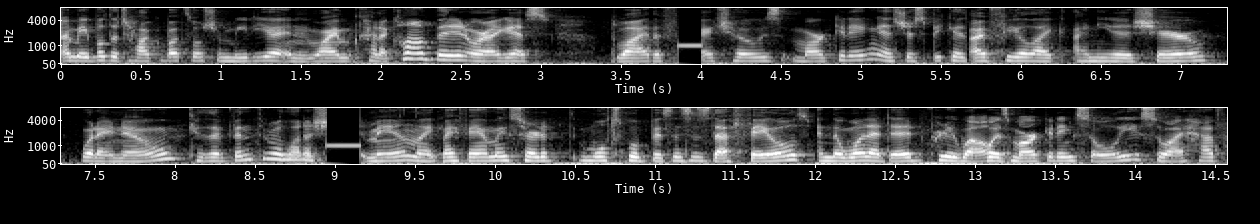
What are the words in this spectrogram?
I'm able to talk about social media and why I'm kind of confident, or I guess why the I chose marketing is just because I feel like I need to share what I know because I've been through a lot of man. Like my family started multiple businesses that failed and the one that did pretty well was marketing solely. So I have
